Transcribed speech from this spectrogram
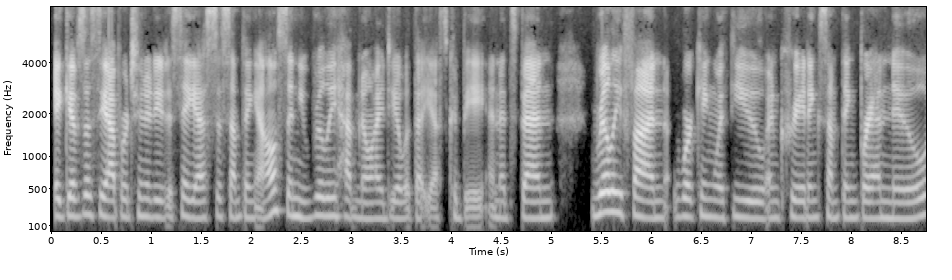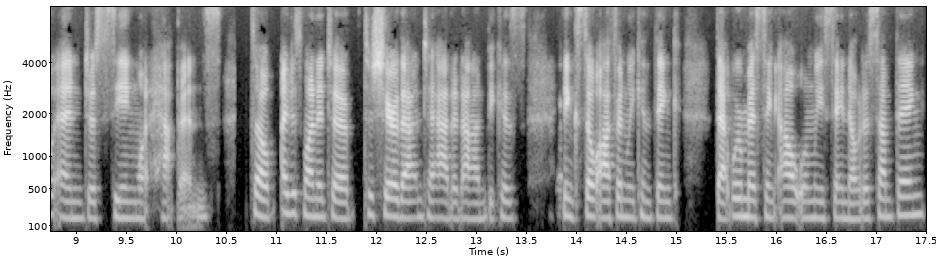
it gives us the opportunity to say yes to something else. And you really have no idea what that yes could be. And it's been really fun working with you and creating something brand new and just seeing what happens. So I just wanted to to share that and to add it on because I think so often we can think that we're missing out when we say no to something,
